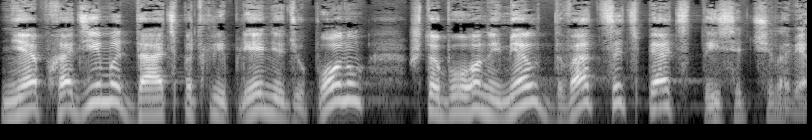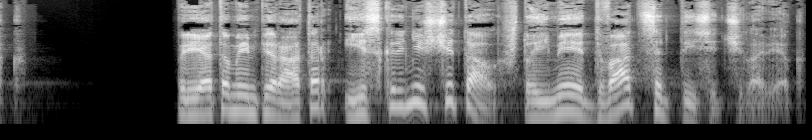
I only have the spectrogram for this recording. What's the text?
необходимо дать подкрепление Дюпону, чтобы он имел 25 тысяч человек. При этом император искренне считал, что имея 20 тысяч человек,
